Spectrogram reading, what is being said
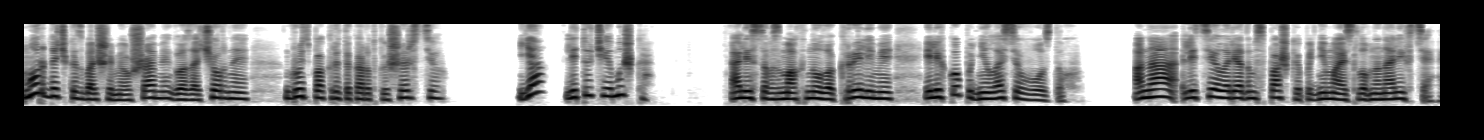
Мордочка с большими ушами, глаза черные, грудь покрыта короткой шерстью. Я — летучая мышка. Алиса взмахнула крыльями и легко поднялась в воздух. Она летела рядом с Пашкой, поднимаясь словно на лифте.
